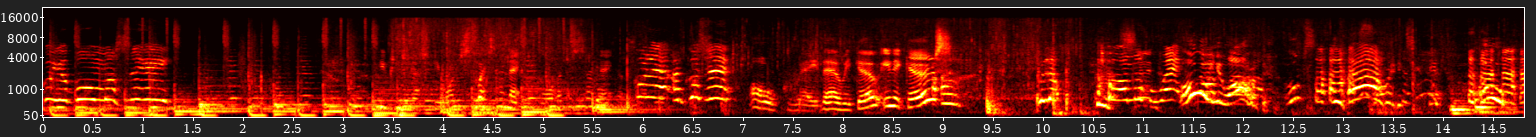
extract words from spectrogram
Got your ball, Mossy! You can do that if you want. Just wet her neck just her neck. Got it, I've got it! Oh, great, there we go. In it goes. Oh. Oh, I'm all wet. Oh, you are. Oops. Sorry.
